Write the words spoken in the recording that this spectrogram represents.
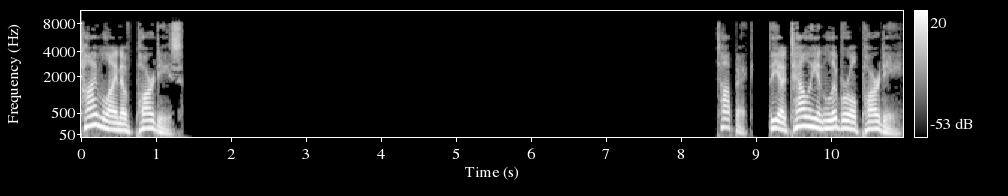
Timeline of parties The Italian Liberal Party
